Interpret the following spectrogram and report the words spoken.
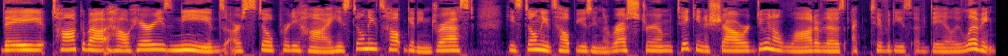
They talk about how Harry's needs are still pretty high. He still needs help getting dressed. He still needs help using the restroom, taking a shower, doing a lot of those activities of daily living.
